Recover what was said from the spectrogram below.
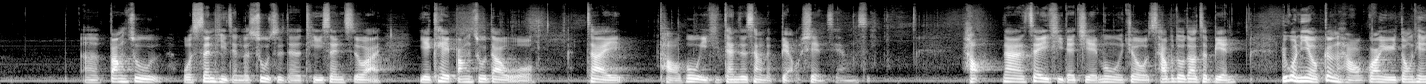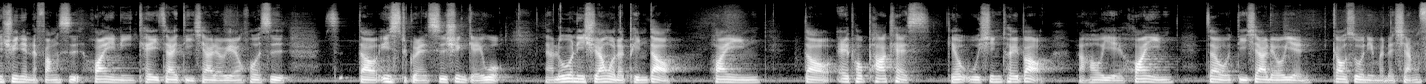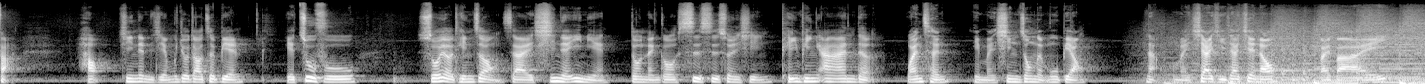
呃帮助我身体整个素质的提升之外，也可以帮助到我在跑步以及单车上的表现，这样子。好，那这一集的节目就差不多到这边。如果你有更好关于冬天训练的方式，欢迎你可以在底下留言，或是到 Instagram 私讯给我。那如果你喜欢我的频道，欢迎到 Apple Podcast 给我五星推爆，然后也欢迎在我底下留言，告诉我你们的想法。好，今天的节目就到这边，也祝福所有听众在新的一年都能够事事顺心，平平安安的完成你们心中的目标。那我们下一集再见喽，拜拜。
